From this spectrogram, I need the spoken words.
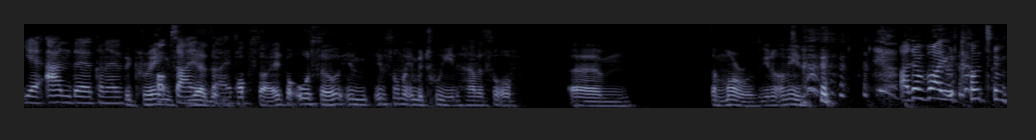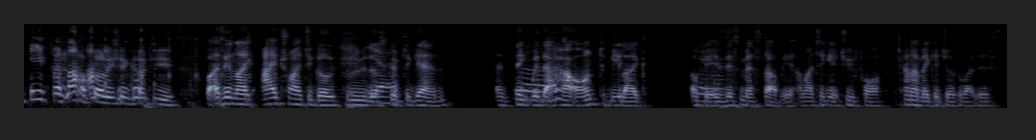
Yeah, and the kind of the creating pop science yeah, the side. pop side, but also in, in somewhere in between have a sort of um some morals. You know what I mean? I don't know why you would come to me for that. I probably shouldn't come to you. But as in, like, I try to go through the Yeah. script again and think with that Uh, hat on to be like, okay, yeah. is this messed up? Am I taking it too far? Can I make a joke about this?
